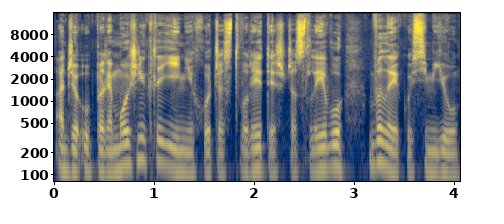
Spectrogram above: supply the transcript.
адже у переможній країні хоче створити щасливу велику сім'ю.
